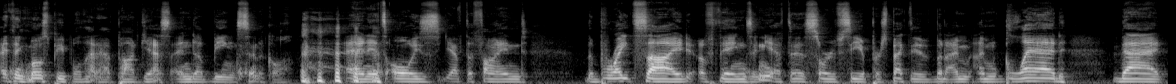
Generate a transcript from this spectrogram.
I think most people that have podcasts end up being cynical. and it's always, you have to find the bright side of things and you have to sort of see a perspective. But I'm, I'm glad that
